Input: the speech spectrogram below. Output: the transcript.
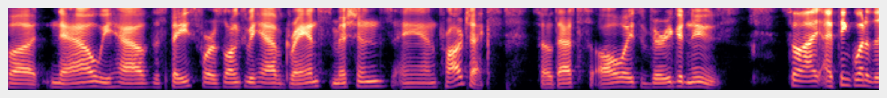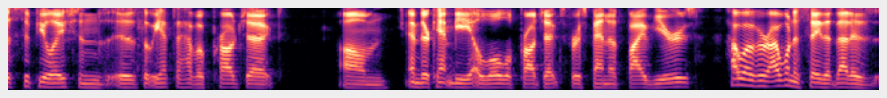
but now we have the space for as long as we have grants, missions, and projects. So that's always very good news. So I, I think one of the stipulations is that we have to have a project, um, and there can't be a lull of projects for a span of five years. However, I want to say that that is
